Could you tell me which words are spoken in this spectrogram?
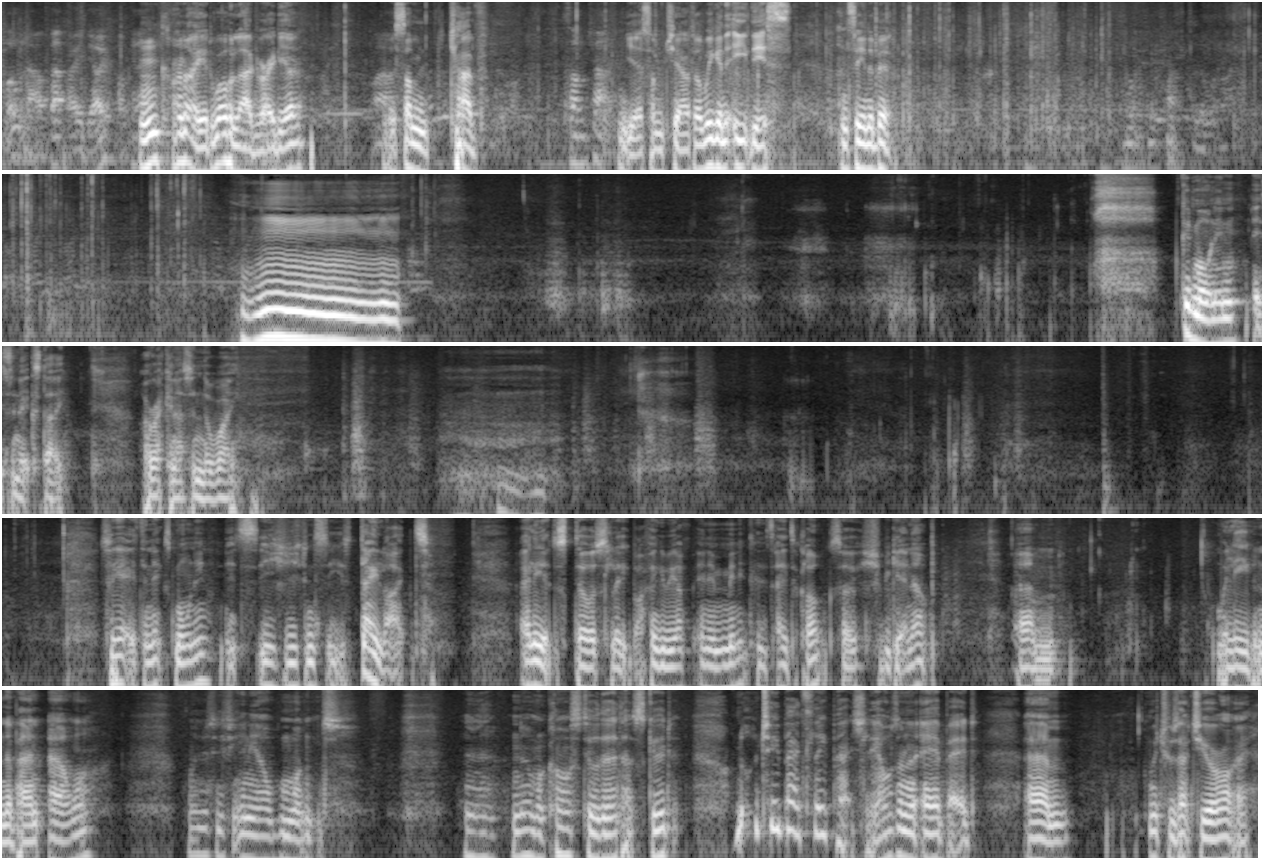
Well loud, that radio. Mm, I know, you had well loud radio. There's some chav. Some chav? Yeah, some chav. So we're going to eat this and see in a bit. Good morning. It's the next day. I reckon that's in the way. So yeah, it's the next morning. It's you, can see it's daylight. Elliot's still asleep. I think he'll be up in a minute because it's eight o'clock, so he should be getting up. Um, we're leaving in about an hour. I wonder if any album wants. Uh, no, my car's still there. That's good. Not too bad sleep actually. I was on an airbed, um, which was actually alright.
